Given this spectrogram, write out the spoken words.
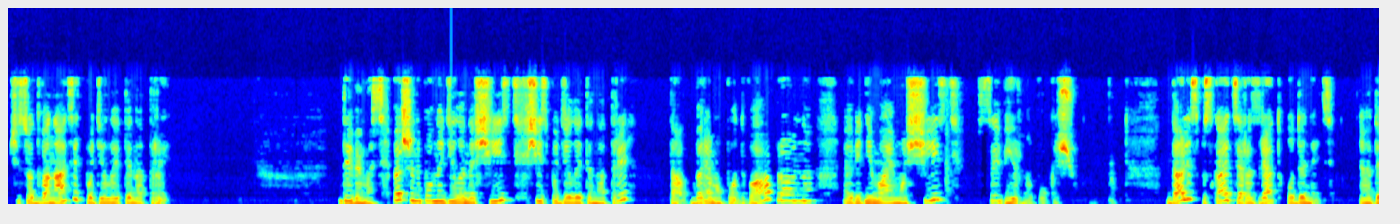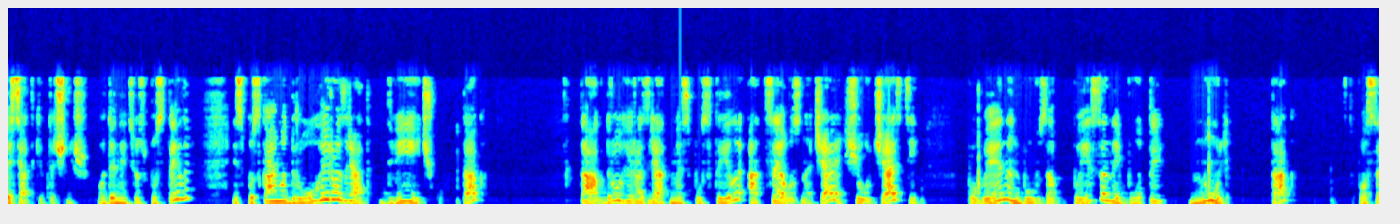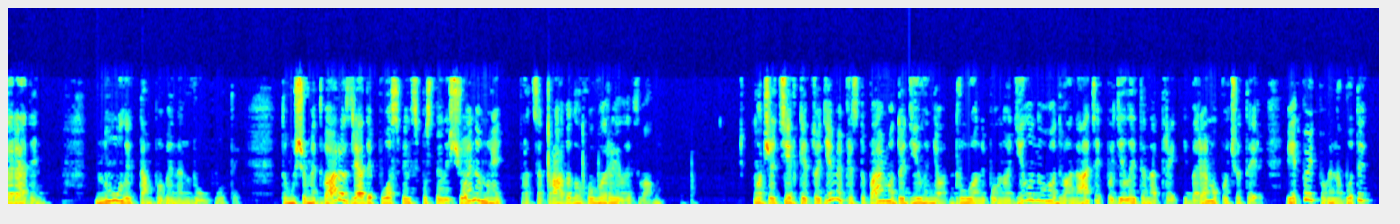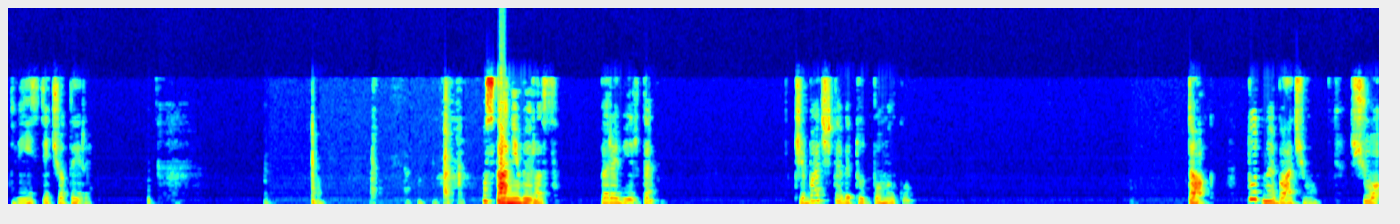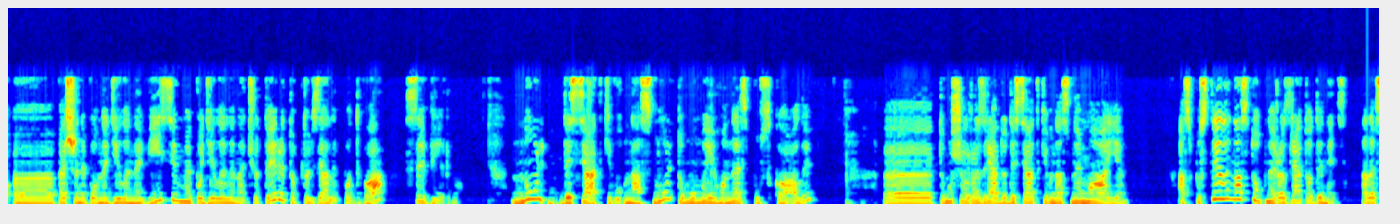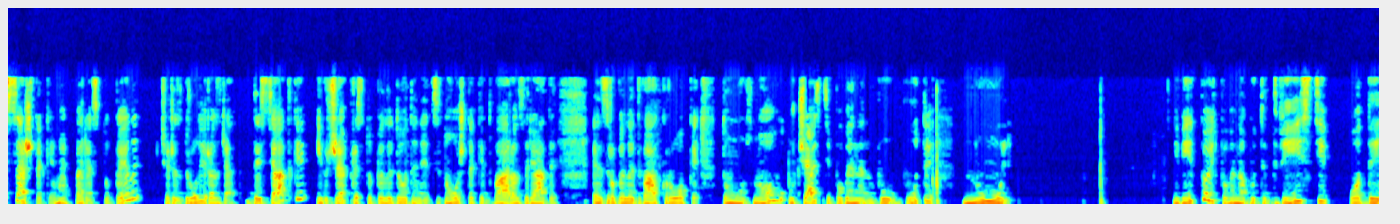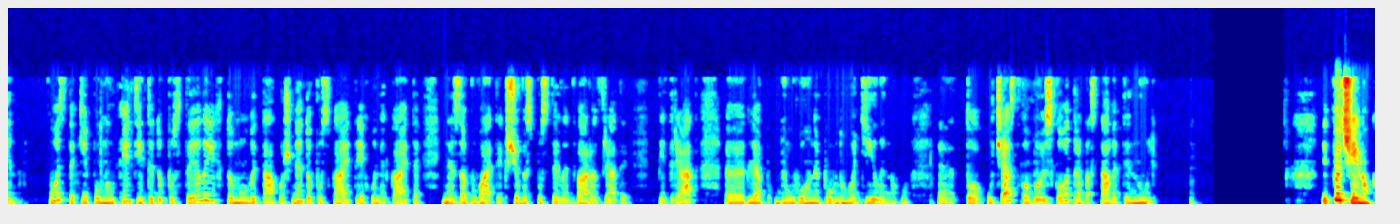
612 поділити на 3. Дивимось. Перше неповне ділене 6. 6 поділити на 3. Так, беремо по 2, правильно, е, віднімаємо 6, все вірно поки що. Далі спускається розряд одиниць, е, десятків, точніше. Одиницю спустили і спускаємо другий розряд, двічку. Так? Так, другий розряд ми спустили, а це означає, що у часті повинен був записаний бути 0. Так? Посередині. Нулик там повинен був бути. Тому що ми два розряди поспіль спустили. Щойно ми про це правило говорили з вами. Отже, тільки тоді ми приступаємо до ділення другого неповноділеного 12 поділити на 3 і беремо по 4. Відповідь повинна бути 204. Останній вираз. Перевірте. Чи бачите ви тут помилку? Так, тут ми бачимо, що е, перше неповне ділене 8 ми поділили на 4, тобто взяли по 2, все вірно. 0 десятків у нас 0, тому ми його не спускали, е, тому що розряду десятків у нас немає. А спустили наступний розряд одиниць. Але все ж таки ми переступили через другий розряд. Десятки і вже приступили до одиниць. Знову ж таки, два розряди, е, зробили два кроки. Тому знову у часті повинен був бути 0. І відповідь повинна бути 201. Ось такі помилки діти допустили їх, тому ви також не допускайте їх, уникайте не забувайте, якщо ви спустили два розряди підряд е, для другого неповного діленого, е, то участку обов'язково треба ставити 0. Відпочинок.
